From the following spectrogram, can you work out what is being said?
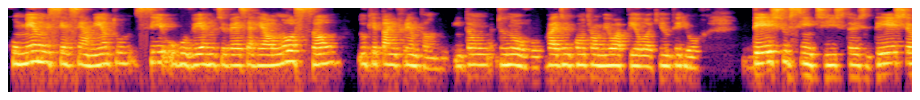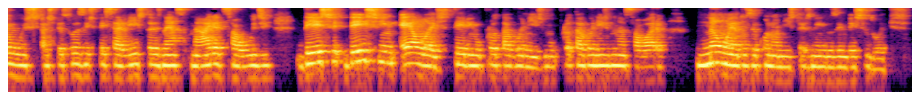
com menos cerceamento se o governo tivesse a real noção do que está enfrentando. Então, de novo, vai de encontro ao meu apelo aqui anterior deixe os cientistas, deixe os, as pessoas especialistas nessa, na área de saúde, deixe, deixem elas terem o protagonismo. O protagonismo nessa hora não é dos economistas nem dos investidores.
